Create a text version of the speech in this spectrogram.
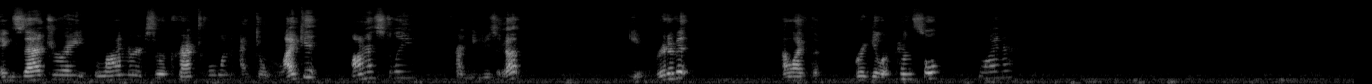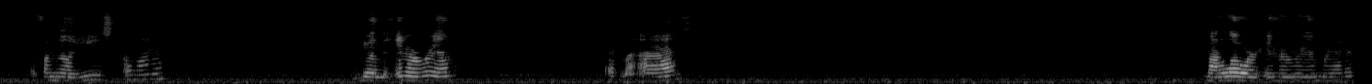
Exaggerate liner. It's a retractable one. I don't like it, honestly. I'm trying to use it up. Get rid of it. I like the regular pencil liner. If I'm going to use a liner doing the inner rim of my eyes. My lower inner rim, rather.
